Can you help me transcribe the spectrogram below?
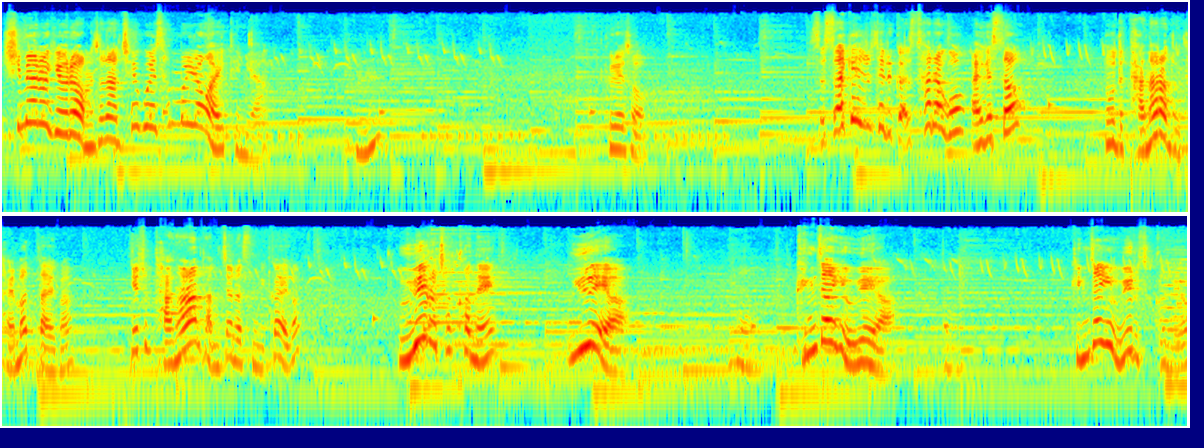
심혈을 기울여 엄선한 최고의 선물용 아이템이야. 음? 그래서 싸, 싸게 해줄 테니까 사라고? 알겠어? 너 근데 다나랑 좀 닮았다 얘가. 얘 좀 다나랑 닮지 않았습니까 얘가? 의외로 착하네. 의외야. 어, 굉장히 의외야. 굉장히 의외로 착하네요.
